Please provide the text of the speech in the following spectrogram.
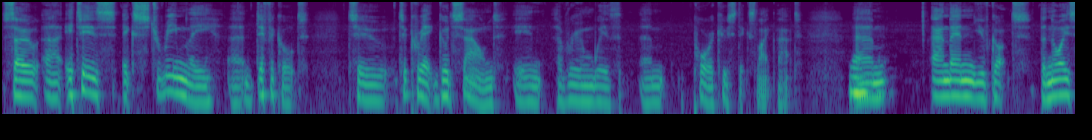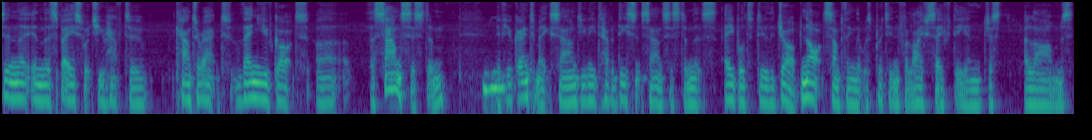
So uh, it is extremely uh, difficult to to create good sound in a room with um, poor acoustics like that. Yeah. Um, and then you've got the noise in the in the space which you have to counteract. Then you've got uh, a sound system. Mm-hmm. If you're going to make sound, you need to have a decent sound system that's able to do the job, not something that was put in for life safety and just alarms.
